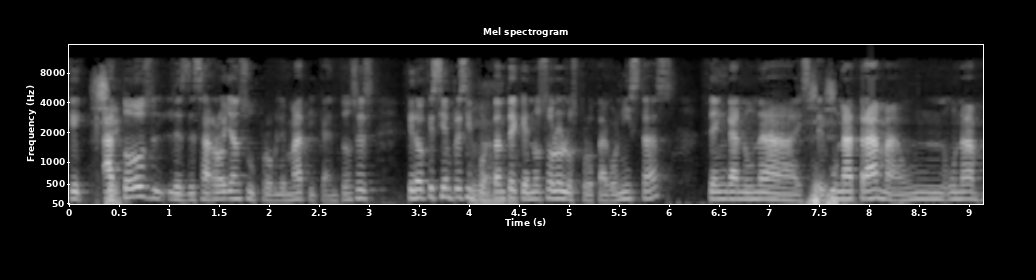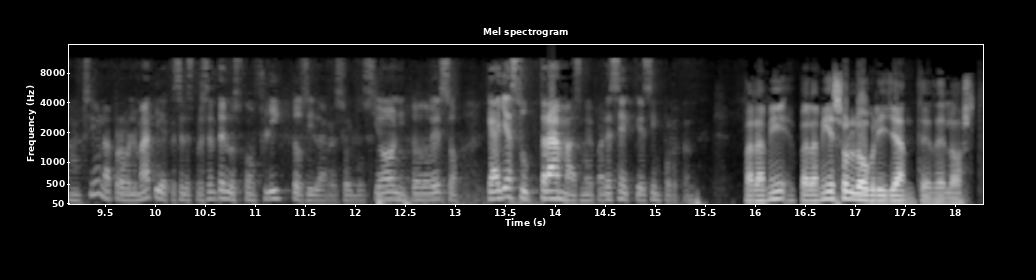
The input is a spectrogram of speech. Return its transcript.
que a todos les desarrollan su problemática. Entonces, creo que siempre es importante que no solo los protagonistas tengan una, este, una trama, una, sí, una problemática, que se les presenten los conflictos y la resolución y todo eso, que haya subtramas, me parece que es importante. Para mí, para mí eso es lo brillante de Lost.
